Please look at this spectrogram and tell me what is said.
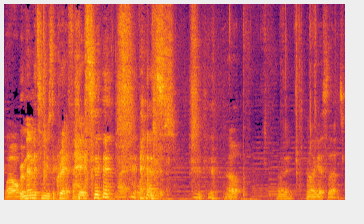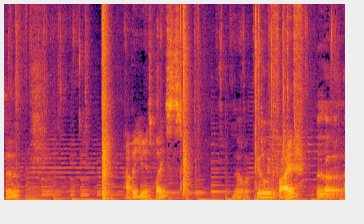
Well, Remember to use the crit effect. one of those. oh. Oh, I guess that's better. Other units placed. Oh my Go god. five. Uh,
